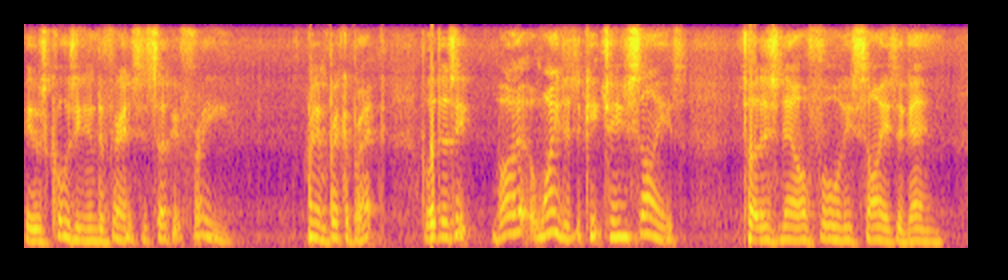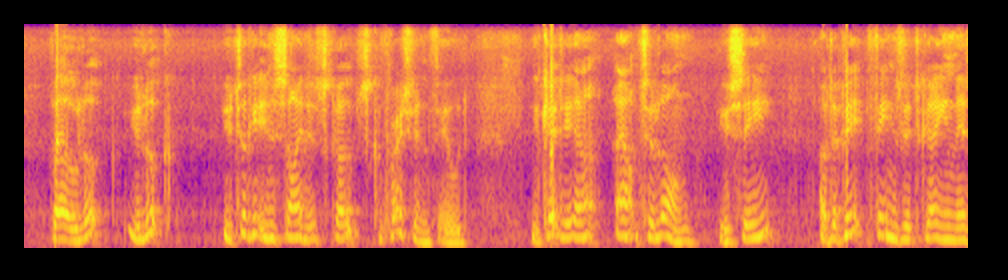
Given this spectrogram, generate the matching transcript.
it was causing interference in circuit three. I mean, bric-a-brac. What does it, why, why does it keep changing size? is now fully sized again. Vogue, look, you look, you took it inside the scope's compression field. You kept it out, out too long. You see? Oh, After a bit, things would gain their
